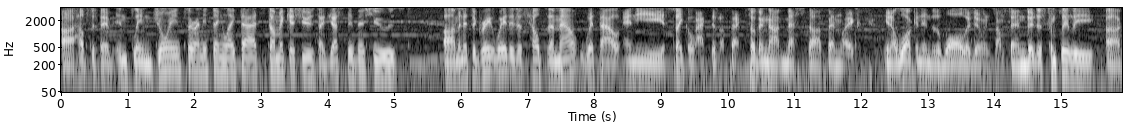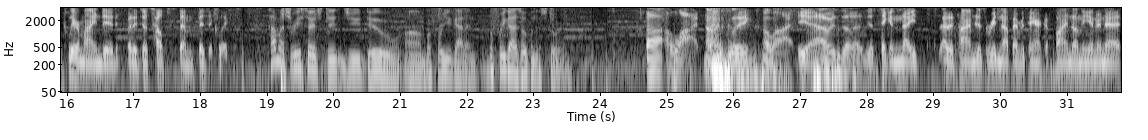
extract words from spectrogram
Uh, helps if they have inflamed joints or anything like that, stomach issues, digestive issues. Um, and it's a great way to just help them out without any psychoactive effects. So they're not messed up and like, you know, walking into the wall or doing something. They're just completely uh, clear minded, but it just helps them physically. How much research did you do um, before you got in, before you guys opened the store? Uh, a lot, honestly, a lot. Yeah, I was uh, just taking nights at a time, just reading up everything I could find on the internet.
